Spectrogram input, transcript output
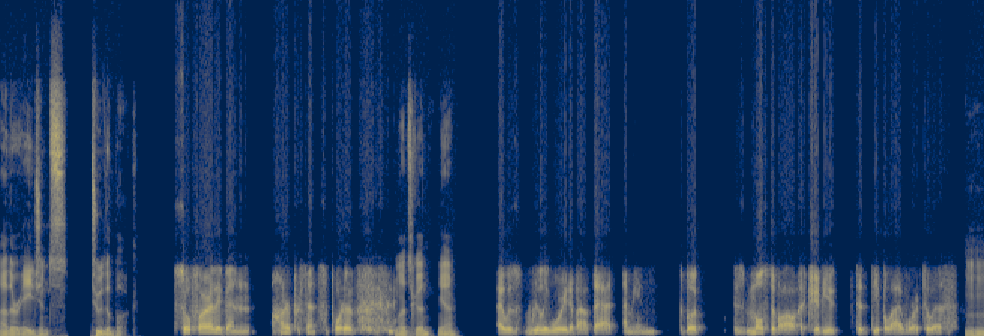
other agents to the book? So far, they've been 100% supportive. Well, that's good. Yeah. I was really worried about that. I mean, the book is most of all a tribute to the people I've worked with, Mm-hmm.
